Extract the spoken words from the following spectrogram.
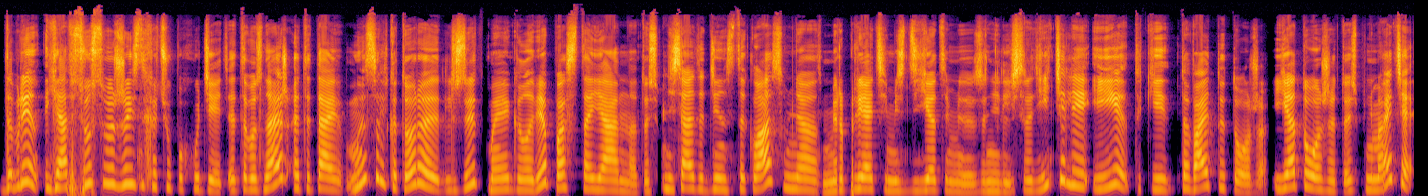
Да блин, я всю свою жизнь хочу похудеть. Это вот знаешь, это та мысль, которая лежит в моей голове постоянно. То есть 10-11 класс у меня мероприятиями с диетами занялись родители и такие, давай ты тоже. И я тоже. То есть, понимаете,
